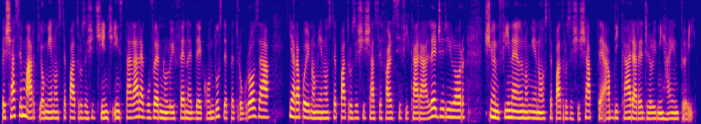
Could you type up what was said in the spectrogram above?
Pe 6 martie 1945, instalarea guvernului FND condus de Petru Groza, iar apoi în 1946 falsificarea alegerilor și în fine în 1947 abdicarea regelui Mihai I.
